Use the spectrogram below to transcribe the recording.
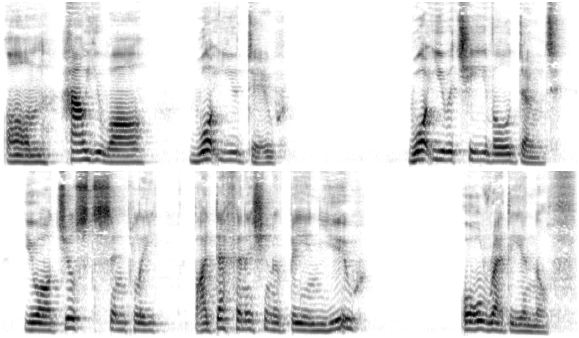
on how you are, what you do, what you achieve or don't. You are just simply, by definition of being you, already enough.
